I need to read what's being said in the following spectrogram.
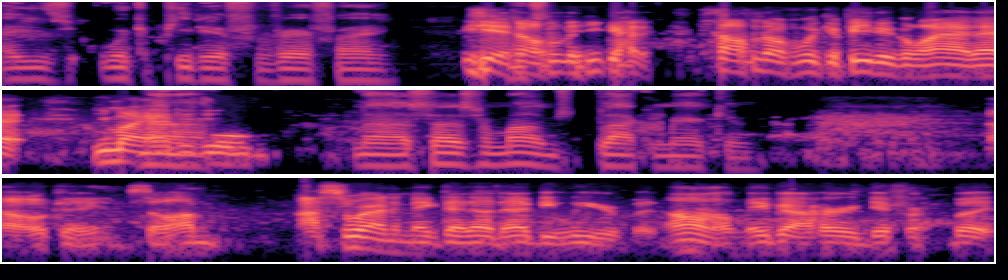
I use Wikipedia for verifying. Yeah, no, you got. I don't know if Wikipedia gonna have that. You might have to Nah. do. Nah, it says her mom's Black American. Oh, okay. So I'm. I swear I didn't make that up. That'd be weird, but I don't know. Maybe I heard different, but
